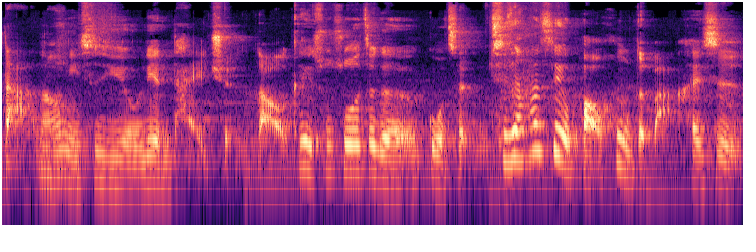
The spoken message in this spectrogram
打，然后你是也有练跆拳道，可以说说这个过程，其实它是有保护的吧？还是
